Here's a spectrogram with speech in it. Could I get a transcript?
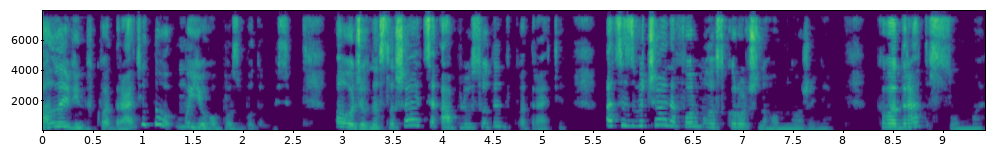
але він в квадраті, то ми його позбудемося. А отже, в нас лишається а плюс 1 в квадраті. А це звичайна формула скороченого множення. Квадрат суми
